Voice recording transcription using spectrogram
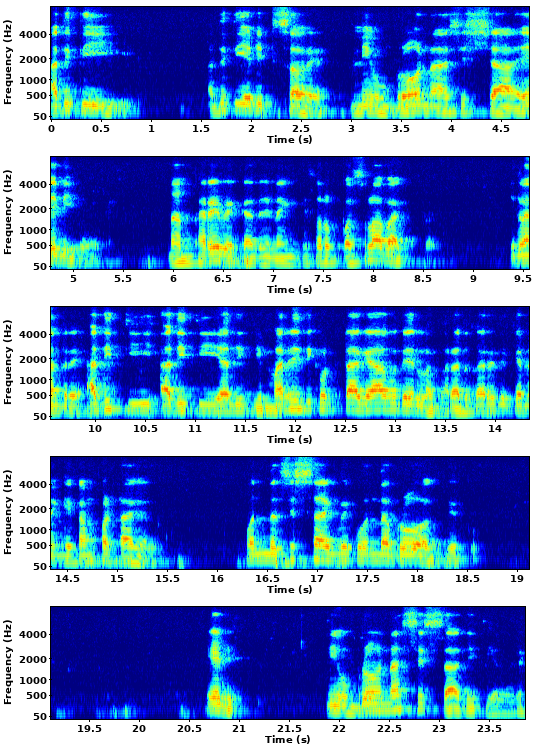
ಅದಿತಿ. ಅದಿತಿ ಎಡಿಟ್ಸ್ ಅವರೇ, ನೀವು ಬ್ರೋನ ಶಿಷ್ಯ ಹೇಳಿ ನಾನು ಕರೆಯಬೇಕಾದ್ರೆ ನನಗೆ ಸ್ವಲ್ಪ ಸುಲಭ ಆಗ್ತದೆ. ಇಲ್ಲಾಂದರೆ ಅದಿತಿ ಅದಿತಿ ಅದಿತಿ ಮರ್ಯಾದೆ ಕೊಟ್ಟಾಗೆ ಆಗುದೇ ಇಲ್ಲ ಮರ. ಅದು ಕರೀಲಿಕ್ಕೆ ನನಗೆ ಕಂಫರ್ಟ್ ಆಗಲ್ಲ. ಒಂದ ಶಿಷ್ಯ ಆಗಬೇಕು, ಒಂದ ಬ್ರೋ ಆಗಬೇಕು. ಹೇಳಿ, ನೀವು ಬ್ರೋನ ಶಿಷ್ಯ ಅದಿತಿ ಅವರೇ.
